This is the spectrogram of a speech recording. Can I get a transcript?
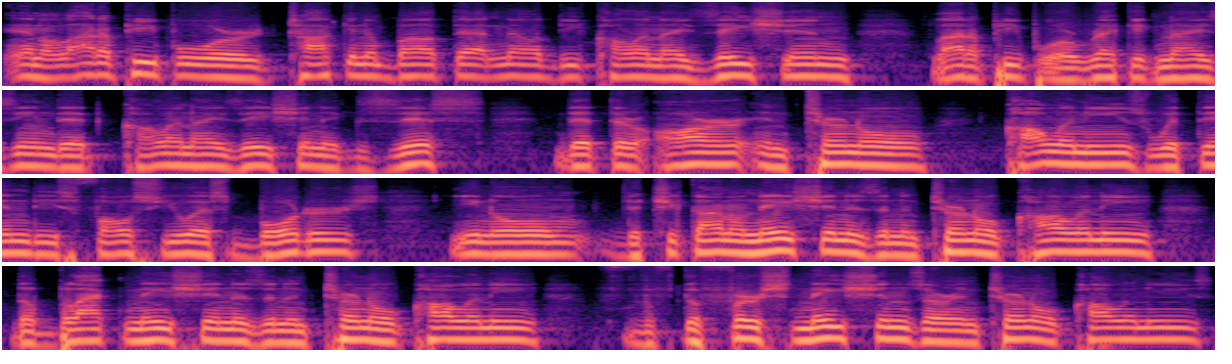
and a lot of people are talking about that now. Decolonization. A lot of people are recognizing that colonization exists. That there are internal colonies within these false U.S. borders. You know, the Chicano nation is an internal colony. The black nation is an internal colony. The, the First Nations are internal colonies.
